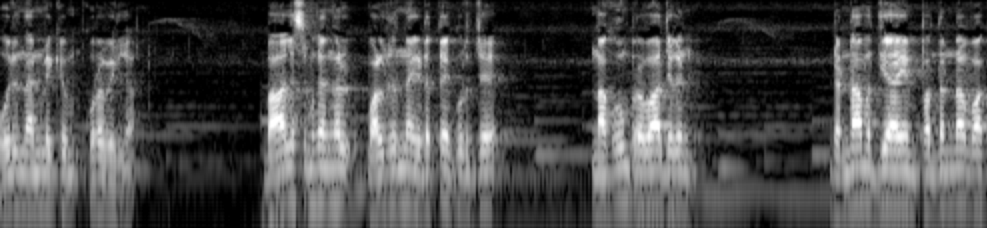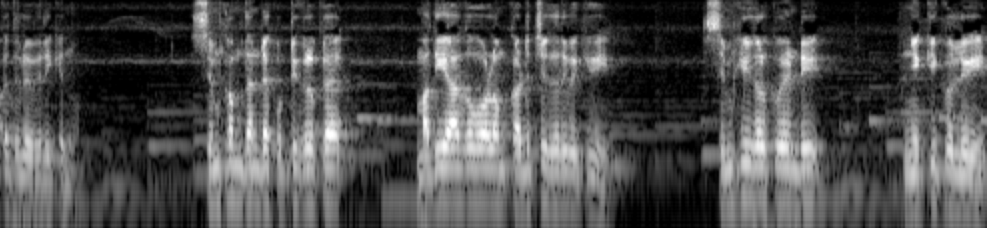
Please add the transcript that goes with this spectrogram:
ഒരു നന്മയ്ക്കും കുറവില്ല. ബാലസിംഹങ്ങൾ വളരുന്ന ഇടത്തെക്കുറിച്ച് നഹൂം പ്രവാചകൻ രണ്ടാമധ്യായം പന്ത്രണ്ടാം വാക്യത്തിൽ വിവരിക്കുന്നു. സിംഹം തന്റെ കുട്ടികൾക്ക് മതിയാകുവോളം കടിച്ചു കയറി വയ്ക്കുകയും സിംഹികൾക്ക് വേണ്ടി ഞെക്കിക്കൊല്ലുകയും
